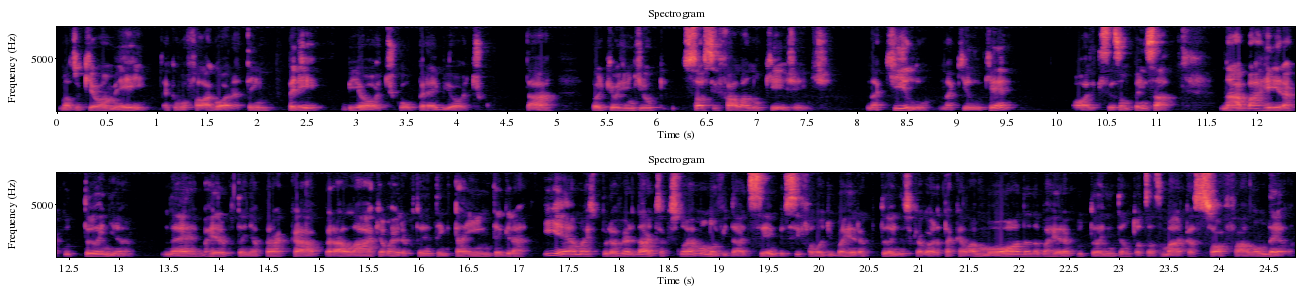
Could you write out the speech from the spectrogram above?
Mas o que eu amei, é que eu vou falar agora, tem prebiótico ou pré-biótico, tá? Porque hoje em dia só se fala no que, gente? Naquilo, naquilo que? Olha, que vocês vão pensar. Na barreira cutânea, né? Barreira cutânea para cá, para lá, que a barreira cutânea tem que estar tá íntegra, e é a mais pura verdade. Só que isso não é uma novidade. Sempre se falou de barreira cutânea, só que agora tá aquela moda da barreira cutânea, então todas as marcas só falam dela.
